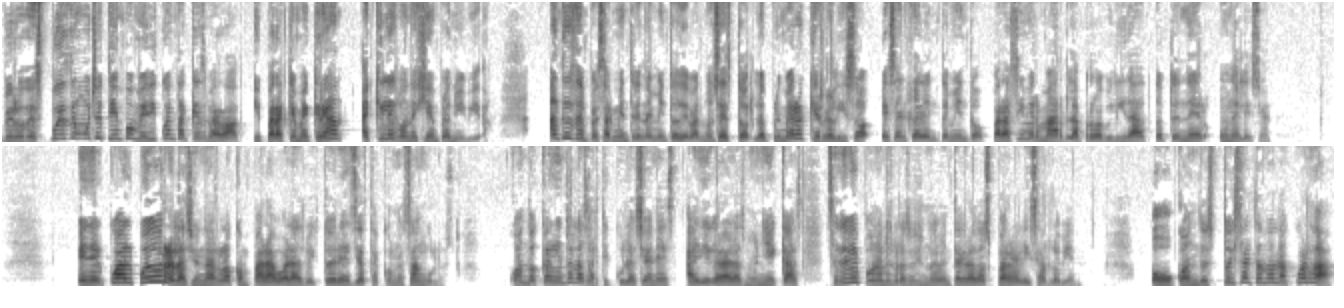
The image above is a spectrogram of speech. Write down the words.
Pero después de mucho tiempo me di cuenta que es verdad, y para que me crean, aquí les voy un ejemplo en mi vida. Antes de empezar mi entrenamiento de baloncesto, lo primero que realizo es el calentamiento para así mermar la probabilidad de obtener una lesión, en el cual puedo relacionarlo con parábolas, vectores y hasta con los ángulos. Cuando caliento las articulaciones, al llegar a las muñecas, se debe poner los brazos en 90 grados para realizarlo bien. O cuando estoy saltando la cuerda,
